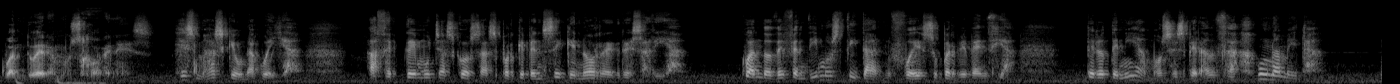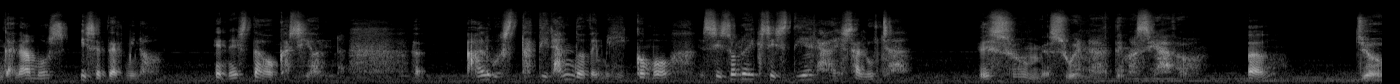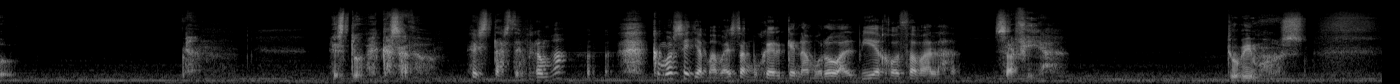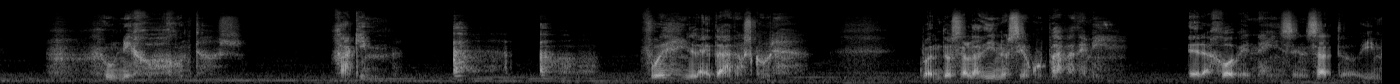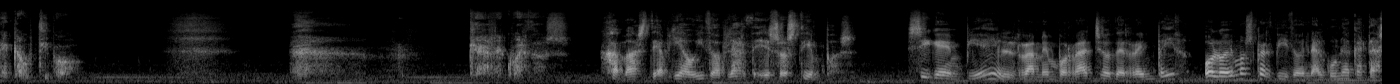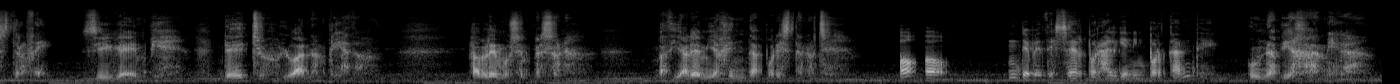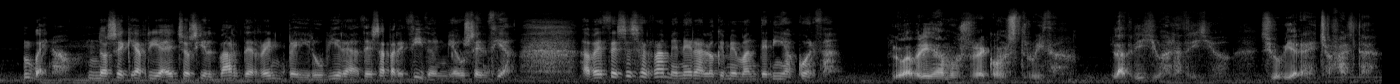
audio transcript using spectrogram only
cuando éramos jóvenes. Es más que una huella. Acepté muchas cosas porque pensé que no regresaría. Cuando defendimos Titán fue supervivencia. Pero teníamos esperanza, una meta. Ganamos y se terminó. En esta ocasión, algo está tirando de mí, como si solo existiera esa lucha. Eso me suena demasiado. ¿Ah? Yo... Estuve casado. ¿Estás de broma? ¿Cómo se llamaba esa mujer que enamoró al viejo Zavala? Safía. Tuvimos un hijo juntos. Hakim. Fue en la Edad Oscura, cuando Saladino se ocupaba de mí. Era joven e insensato y me cautivó. ¿Qué recuerdos? Jamás te había oído hablar de esos tiempos. ¿Sigue en pie el ramen borracho de Rainpeir o lo hemos perdido en alguna catástrofe? Sigue en pie. De hecho, lo han ampliado. Hablemos en persona. Vaciaré mi agenda por esta noche. Oh, oh. Debe de ser por alguien importante. Una vieja amiga. Bueno, no sé qué habría hecho si el bar de Renpeir hubiera desaparecido en mi ausencia. A veces ese ramen era lo que me mantenía cuerda. Lo habríamos reconstruido, ladrillo a ladrillo, si hubiera hecho falta.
